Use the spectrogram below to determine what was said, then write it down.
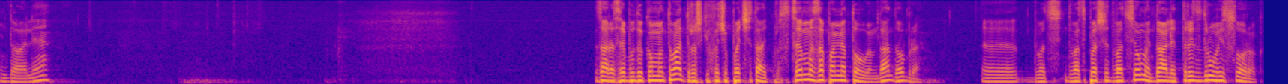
Далі. Зараз я буду коментувати, трошки хочу почитати просто. Це ми запам'ятовуємо, да? добре? Е, 21, 27, далі 32, 40.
